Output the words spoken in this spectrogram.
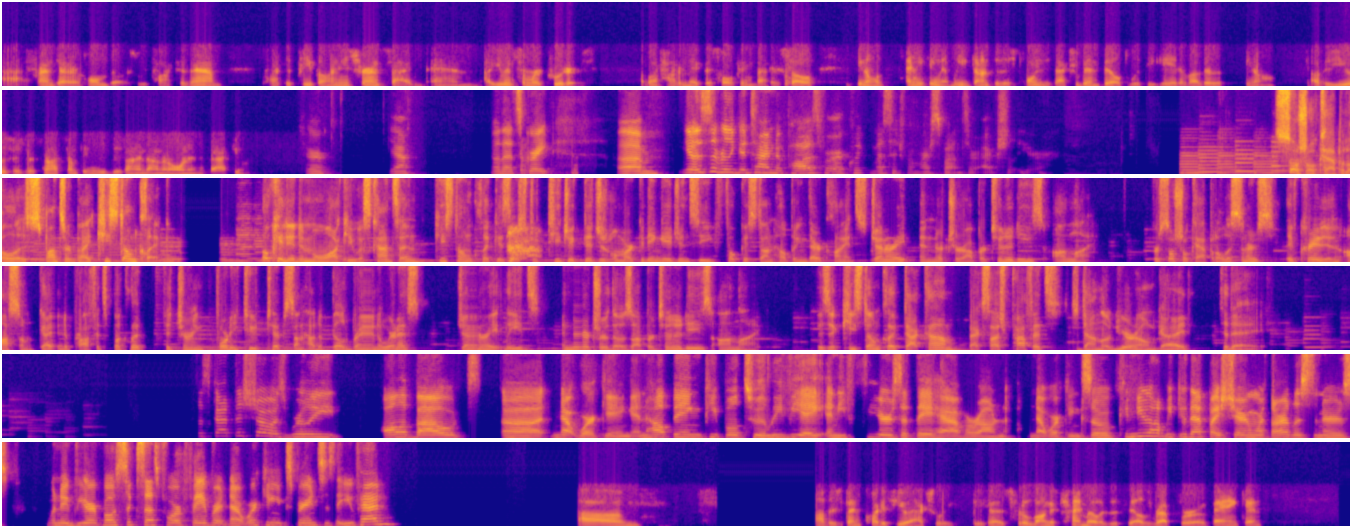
Uh, friends that are home builders, we talked to them. Talked to people on the insurance side, and even some recruiters about how to make this whole thing better. So, you know, anything that we've done to this point has actually been built with the aid of other, you know, other users. It's not something we've designed on our own in a vacuum. Sure. Yeah. No, that's great. Um, you know, this is a really good time to pause for a quick message from our sponsor, actually, here. Social Capital is sponsored by Keystone Click. Located in Milwaukee, Wisconsin, Keystone Click is a strategic digital marketing agency focused on helping their clients generate and nurture opportunities online. For Social Capital listeners, they've created an awesome Guide to Profits booklet featuring 42 tips on how to build brand awareness, generate leads, and nurture those opportunities online. Visit keystoneclick.com backslash profits to download your own guide today. So, Scott, this show is really all about uh, networking and helping people to alleviate any fears that they have around networking. So, can you help me do that by sharing with our listeners one of your most successful or favorite networking experiences that you've had? Um, oh, there's been quite a few actually, because for the longest time I was a sales rep for a bank, and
